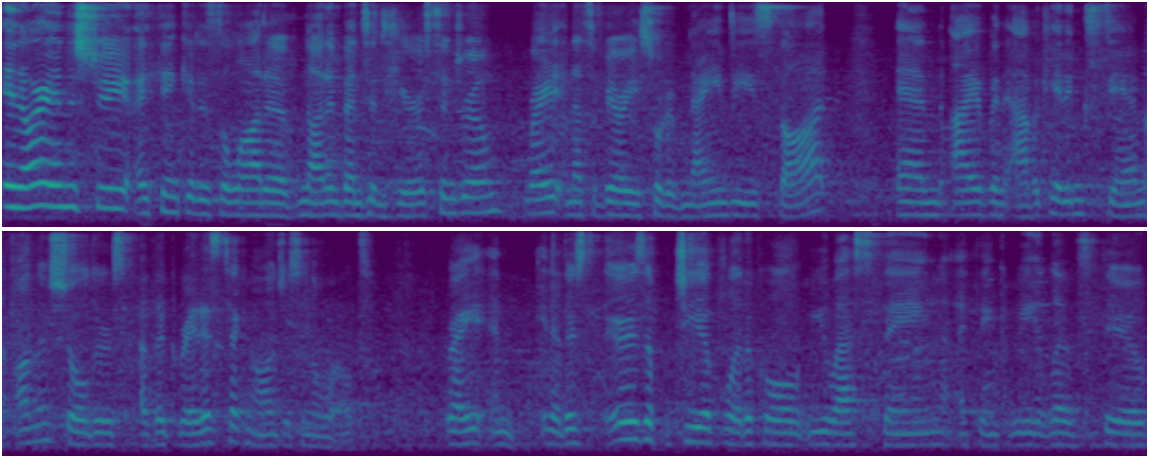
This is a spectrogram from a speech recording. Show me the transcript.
In our industry, I think it is a lot of not invented here syndrome, right? And that's a very sort of 90s thought. And I have been advocating stand on the shoulders of the greatest technologists in the world, right? And you know, there's there is a geopolitical U.S. thing. I think we lived through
